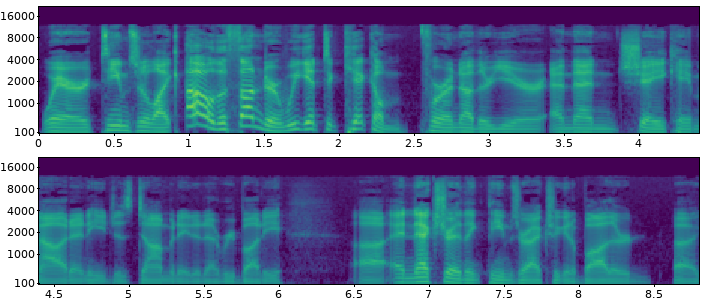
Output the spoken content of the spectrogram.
where teams are like, "Oh, the Thunder, we get to kick them for another year," and then Shai came out and he just dominated everybody. Uh, and next year, I think teams are actually going to bother uh,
